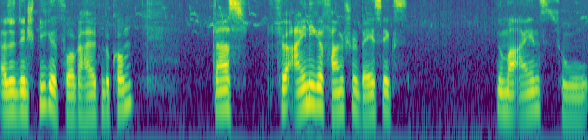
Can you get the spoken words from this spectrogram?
also den Spiegel vorgehalten bekommen, dass für einige Functional Basics Nummer eins zu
